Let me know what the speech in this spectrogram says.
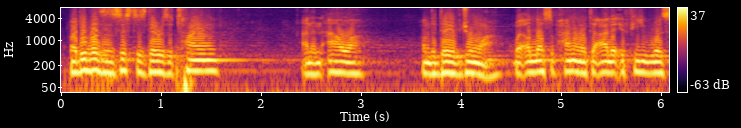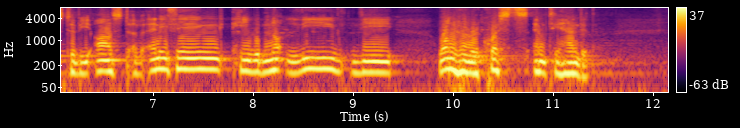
My dear brothers and sisters, there is a time and an hour on the day of Jumu'ah where Allah subhanahu wa ta'ala, if He was to be asked of anything, He would not leave the one who requests empty handed.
